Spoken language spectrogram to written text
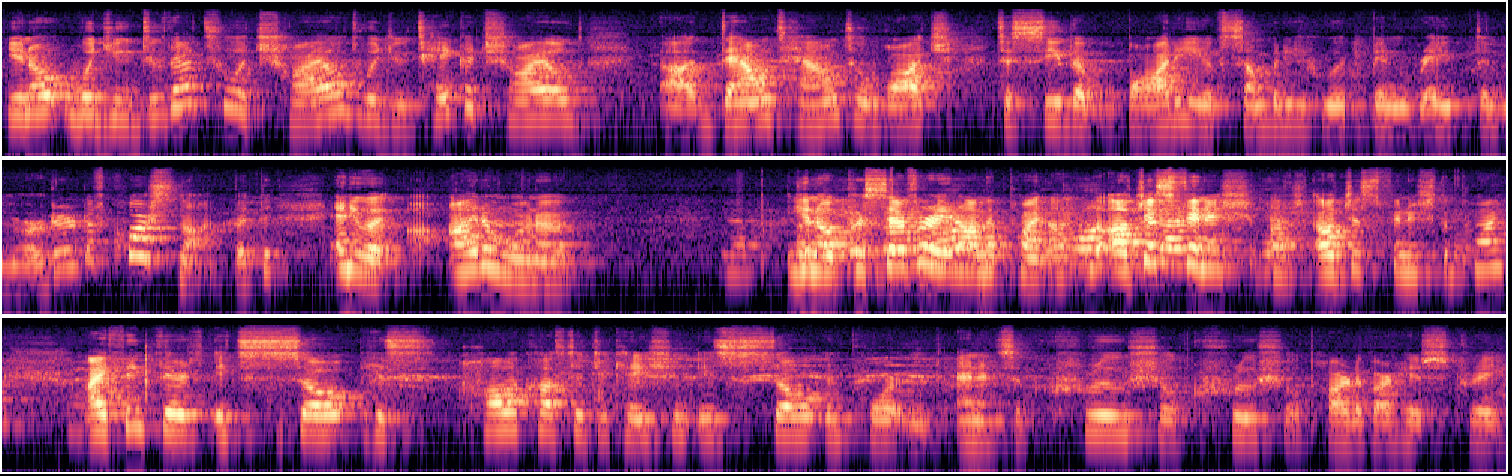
You know, would you do that to a child? Would you take a child uh, downtown to watch to see the body of somebody who had been raped and murdered? Of course not. But the, anyway, I don't want to, Yeah. you know, perseverate on the point. I'll, I'll just finish. I'll, I'll just finish the point. I think there's. It's so his Holocaust education is so important, and it's a crucial, crucial part of our history.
